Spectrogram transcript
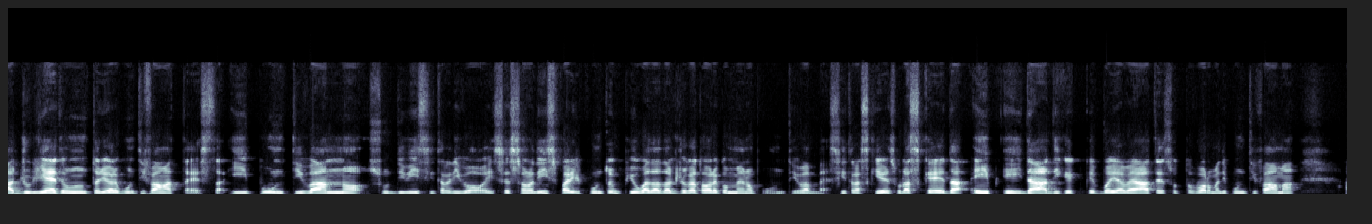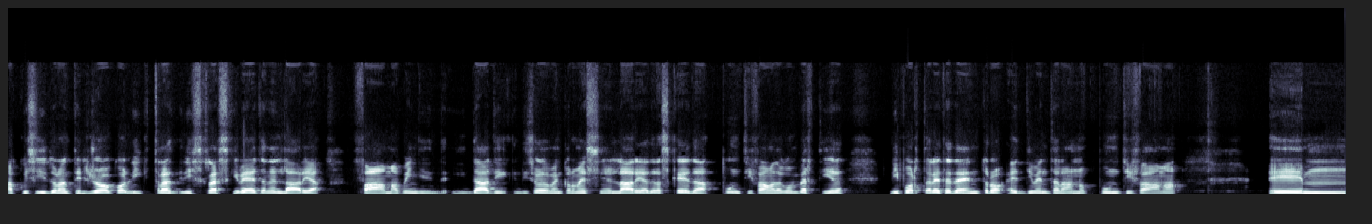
a Giulietta un ulteriore punti fama a testa. I punti vanno suddivisi tra di voi. Se sono dispari, il punto in più va dato al giocatore con meno punti. Vabbè, si trascrive sulla scheda e i, e i dati che, che, voi avevate sotto forma di punti fama acquisiti durante il gioco li, tra, li trascrivete nell'area fama. Quindi i dati di solito vengono messi nell'area della scheda punti fama da convertire, li porterete dentro e diventeranno punti fama. Ehm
